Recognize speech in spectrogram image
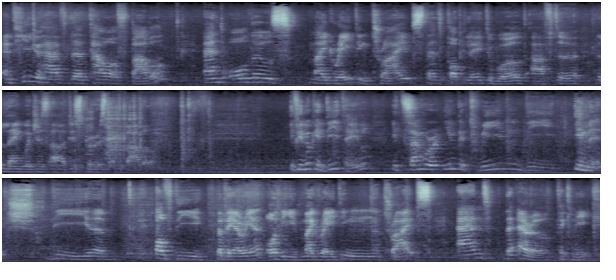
And here you have the Tower of Babel and all those migrating tribes that populate the world after the languages are dispersed at Babel. If you look in detail, it's somewhere in between the image the, uh, of the barbarian or the migrating tribes and the arrow technique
